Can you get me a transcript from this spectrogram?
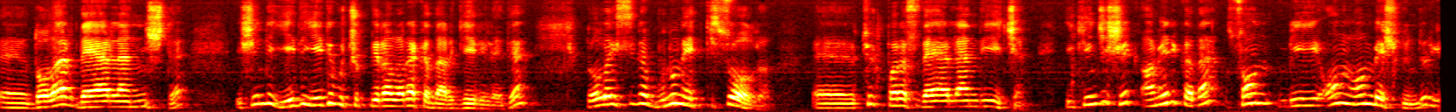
e, dolar değerlenmişti. E şimdi 7-7,5 liralara kadar geriledi. Dolayısıyla bunun etkisi oldu. E, Türk parası değerlendiği için. İkinci şık Amerika'da son bir 10-15 gündür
